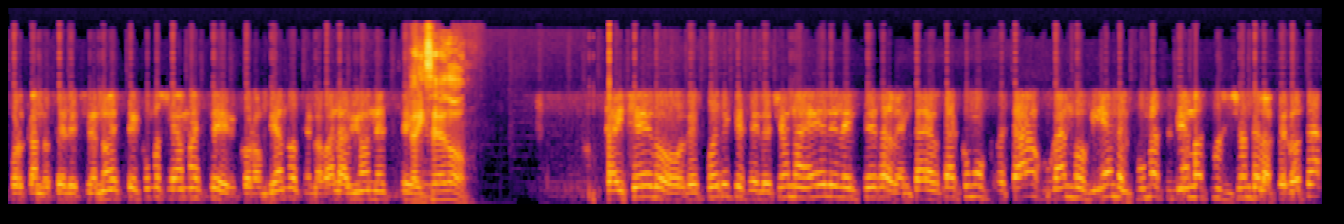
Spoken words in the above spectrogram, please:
por cuando se lesionó este cómo se llama este el colombiano se me va el avión este Caicedo. Caicedo, después de que se lesiona él, él empieza a aventar. O sea, como estaban jugando bien, el Pumas tenía más posición de la pelota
